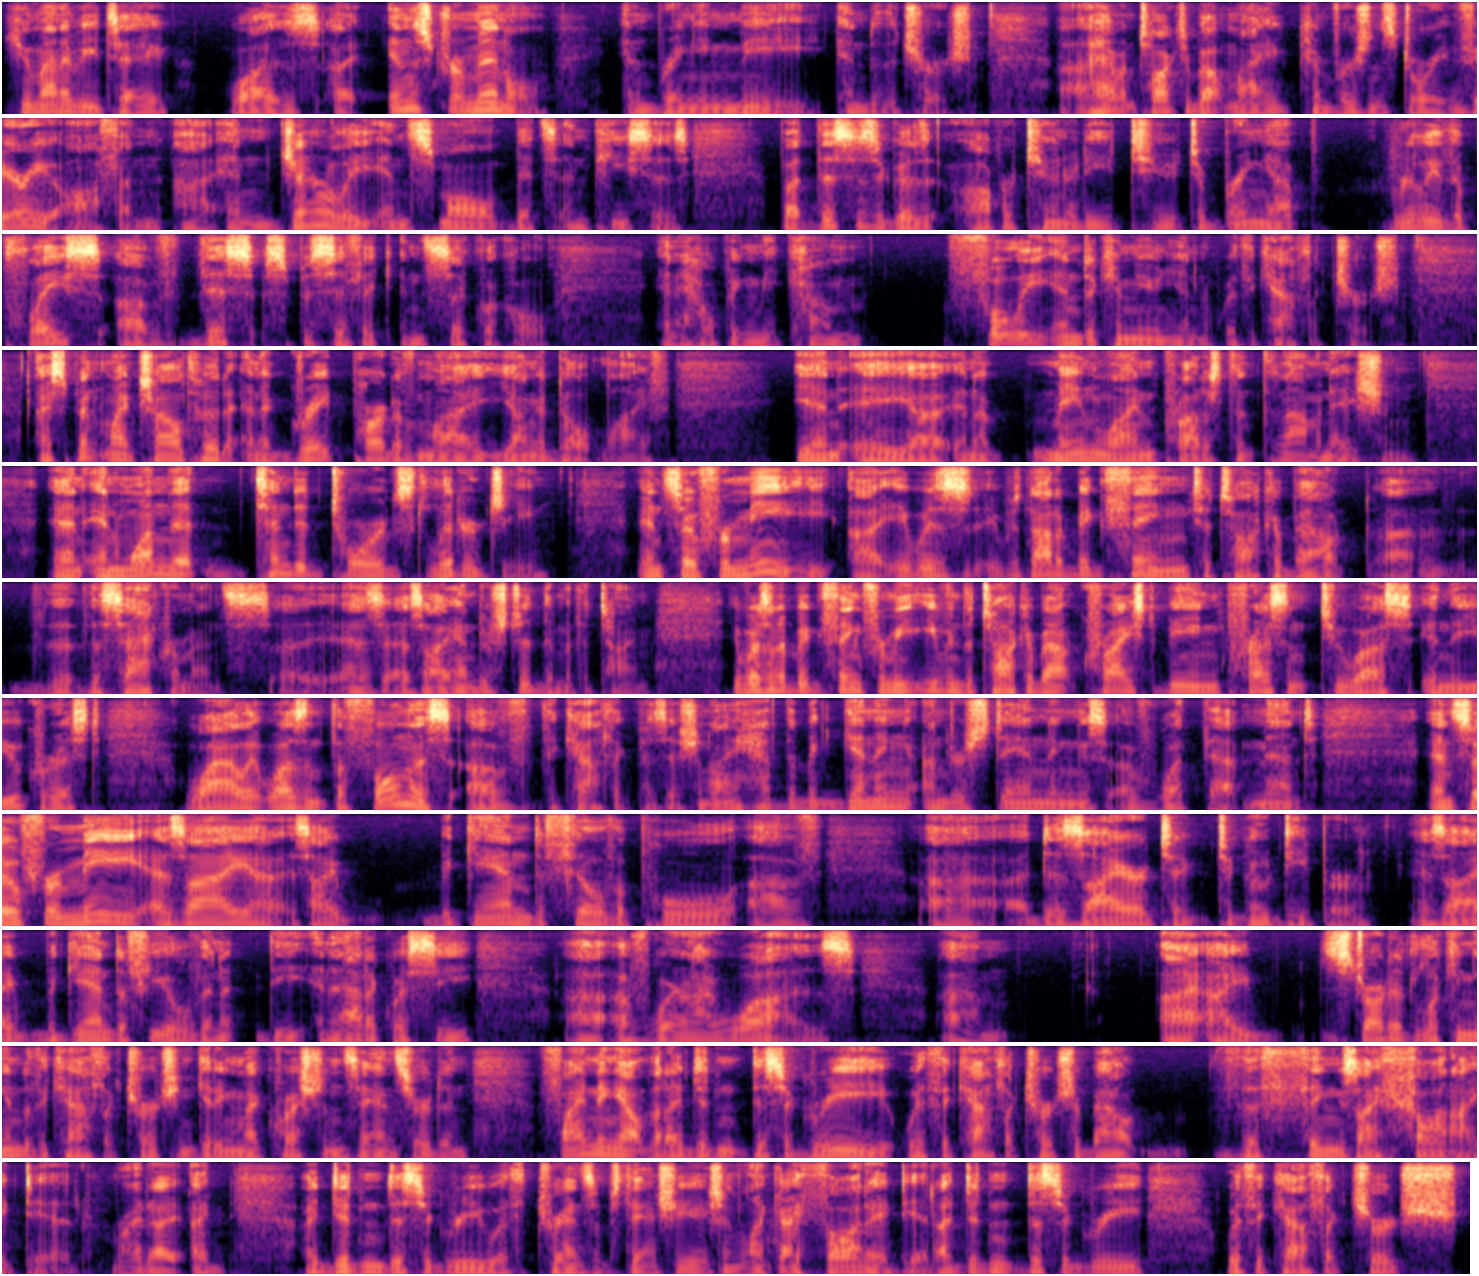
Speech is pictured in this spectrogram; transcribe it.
Humanae Vitae was uh, instrumental in bringing me into the church. Uh, I haven't talked about my conversion story very often uh, and generally in small bits and pieces, but this is a good opportunity to, to bring up really the place of this specific encyclical in helping me come fully into communion with the Catholic Church. I spent my childhood and a great part of my young adult life in a, uh, in a mainline Protestant denomination and, and one that tended towards liturgy and so for me, uh, it was it was not a big thing to talk about uh, the the sacraments uh, as as I understood them at the time. It wasn't a big thing for me even to talk about Christ being present to us in the Eucharist, while it wasn't the fullness of the Catholic position. I had the beginning understandings of what that meant, and so for me, as I uh, as I began to fill the pool of uh, a desire to to go deeper, as I began to feel the the inadequacy uh, of where I was, um, I, I, started looking into the Catholic Church and getting my questions answered and finding out that I didn't disagree with the Catholic Church about the things I thought I did, right? I, I, I didn't disagree with transubstantiation like I thought I did. I didn't disagree with the Catholic Church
